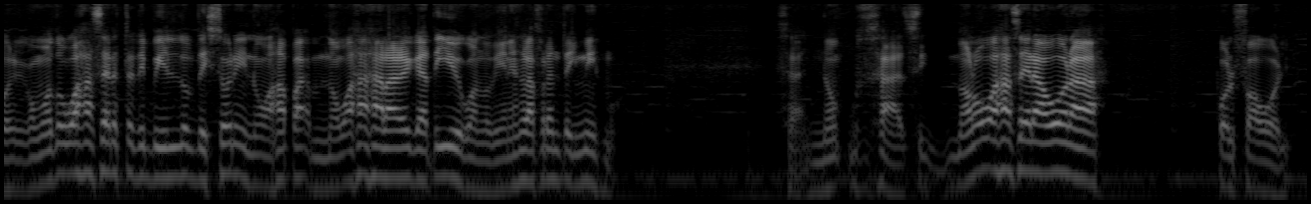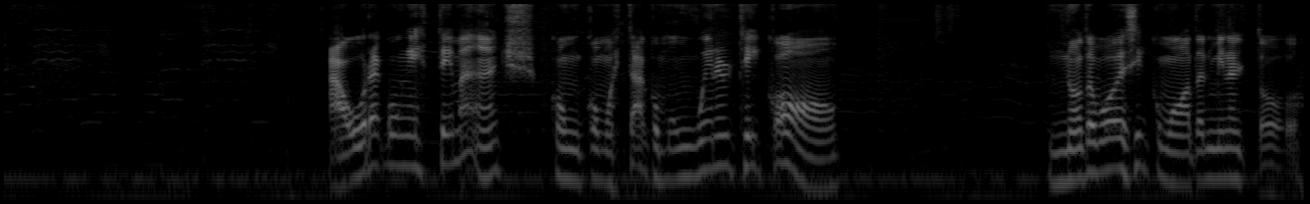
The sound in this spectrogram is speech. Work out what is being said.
Porque como tú vas a hacer este tipo de historia y no vas a, no vas a jalar el gatillo cuando tienes la frente ahí mismo. O sea, no, o sea, si no lo vas a hacer ahora, por favor. Ahora con este match, con como está, como un winner take all, no te puedo decir cómo va a terminar todo.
